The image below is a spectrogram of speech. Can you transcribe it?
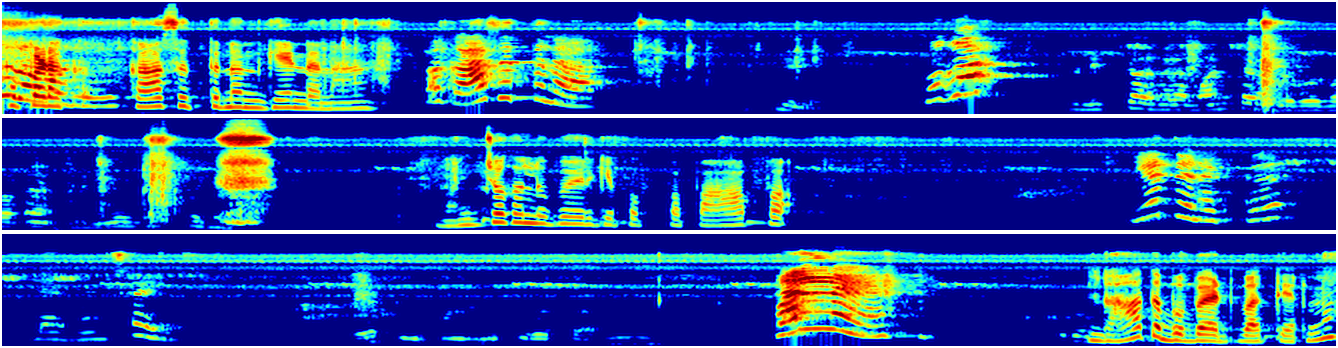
ಪಪ್ಪಡ ಕಾಸು ಇತ್ತು ನನ್ಗೆ ಏನನ ಲಿಕ್ಕಾದ್ರೆ ಮಂಚ ಗೊತ್ತಾಗ್ತದೆ ನೀವು ಗಿಫ್ಟ್ ಮಂಚಗಲ್ಲು ಬೇರ್ಗೆ ಪಪ್ಪ ಪಾಪ ದಾತ ಬ್ಯಾಟ್ ಬಾತೇರ್ನು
